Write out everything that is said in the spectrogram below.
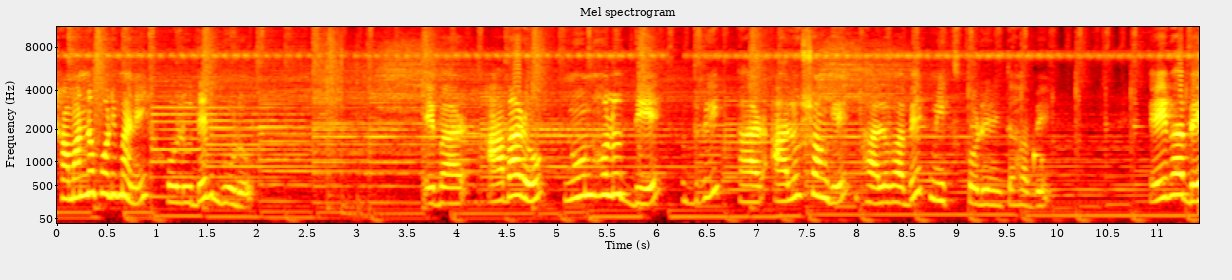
সামান্য পরিমাণে হলুদের গুঁড়ো। এবার আবারও নুন হলুদ দিয়ে কুদরি আর আলুর সঙ্গে ভালোভাবে মিক্স করে নিতে হবে। এইভাবে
